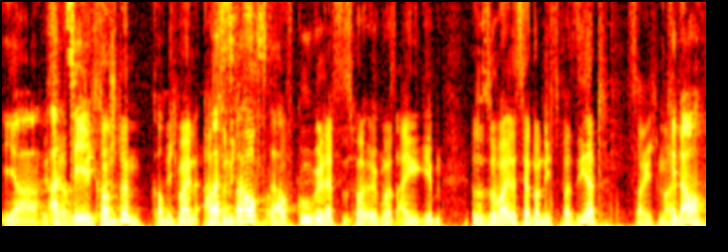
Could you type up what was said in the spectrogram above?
Ja, Ist ja erzähl, nicht komm. so schlimm. komm. Ich meine, hast Was- du nicht auch auf Google letztens mal irgendwas eingegeben? Also soweit ist ja noch nichts passiert, sag ich mal. Genau.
